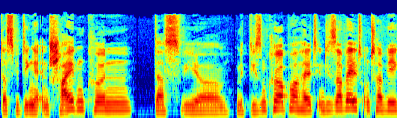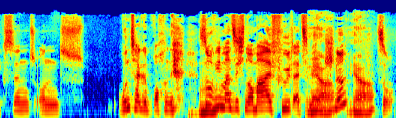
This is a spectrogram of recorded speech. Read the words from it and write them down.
dass wir Dinge entscheiden können, dass wir mit diesem Körper halt in dieser Welt unterwegs sind und runtergebrochen, mhm. so wie man sich normal fühlt als Mensch, ja, ne? Ja. So.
